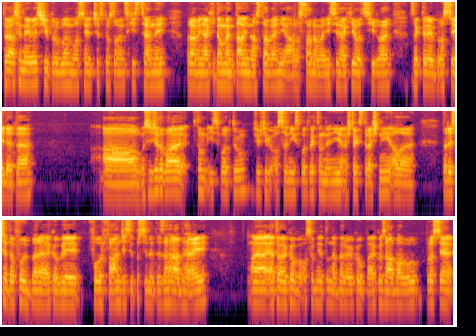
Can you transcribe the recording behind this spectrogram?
to je asi největší problém vlastně československé scény, právě nějaký to mentální nastavení a nastavení si nějakého cíle, za který prostě jdete. A myslím, že to právě v tom e-sportu, že v těch ostatních sportech to není až tak strašný, ale tady se to furt bere jakoby for fun, že si prostě jdete zahrát hry. A já, já to jako osobně to neberu jako úplně jako zábavu, prostě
